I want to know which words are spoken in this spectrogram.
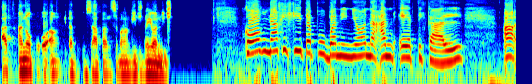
at ano po ang pinag-uusapan sa mga meeting na yon. Kung nakikita po ba ninyo na unethical, ah,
